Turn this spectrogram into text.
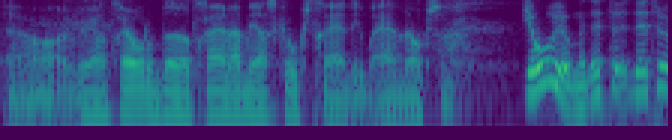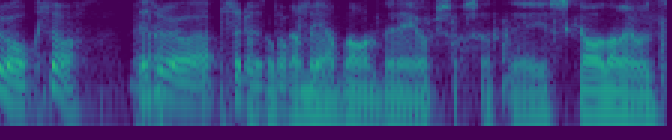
Ja, men jag tror du behöver träna mer skogsträning med henne också. Jo, jo, men det, det tror jag också. Det Ja, tror jag Jag absolut tror hon blir mer också. van vid det också så att det skadar nog inte.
